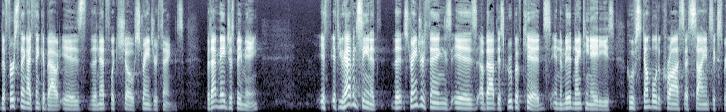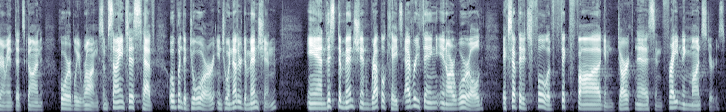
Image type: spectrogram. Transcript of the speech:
the first thing I think about is the Netflix show Stranger Things. But that may just be me. If, if you haven't seen it, the Stranger Things is about this group of kids in the mid 1980s who have stumbled across a science experiment that's gone horribly wrong. Some scientists have opened a door into another dimension, and this dimension replicates everything in our world except that it's full of thick fog and darkness and frightening monsters.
